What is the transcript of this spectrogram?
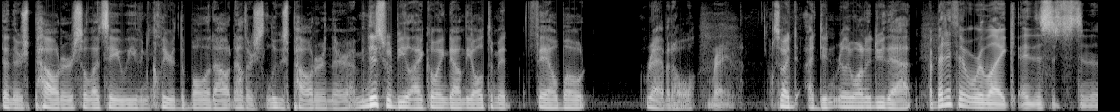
then there's powder. So let's say we even cleared the bullet out. Now there's loose powder in there. I mean, this would be like going down the ultimate fail boat rabbit hole. Right. So I, I didn't really want to do that. I bet if it were like, and this is just an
